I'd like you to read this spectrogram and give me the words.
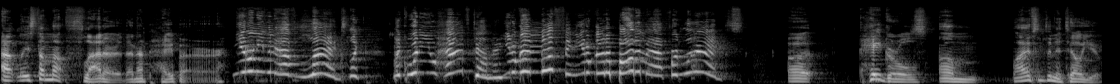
At least I'm not flatter than a paper. You don't even have legs. Like, like what do you have down there? You don't got nothing. You don't got a bottom half or legs. Uh, hey girls, um, I have something to tell you.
